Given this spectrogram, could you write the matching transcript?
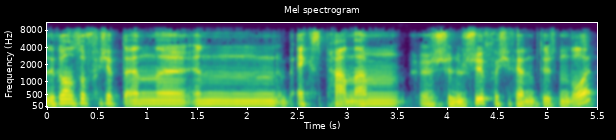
Du kan også få kjøpt en, en X Panam 707 for 25 000 dollar.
